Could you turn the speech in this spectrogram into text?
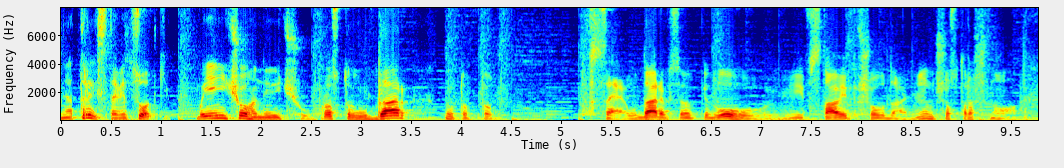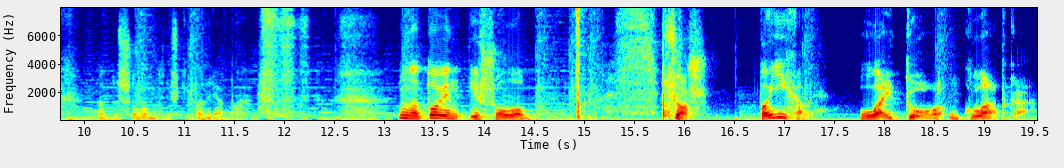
і на 300%. Бо я нічого не відчув. Просто удар, ну тобто, все, ударився в підлогу і встав і пішов далі. Ну, нічого страшного. Правда, шолом трішки подряпав. Ну, на то він і шолом. Що ж, поїхали. Лайтова укладка.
